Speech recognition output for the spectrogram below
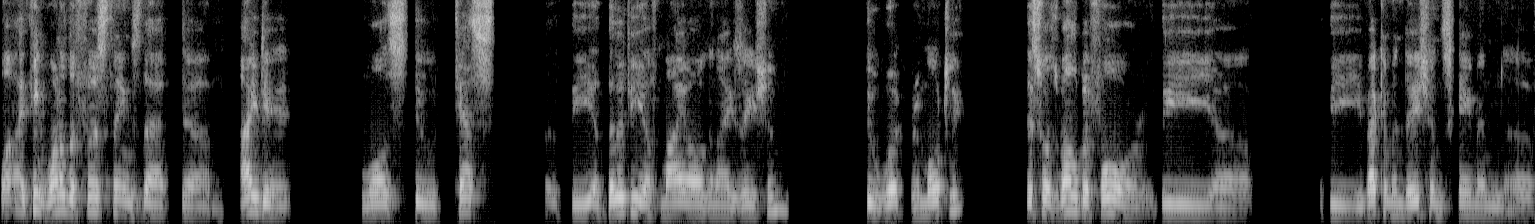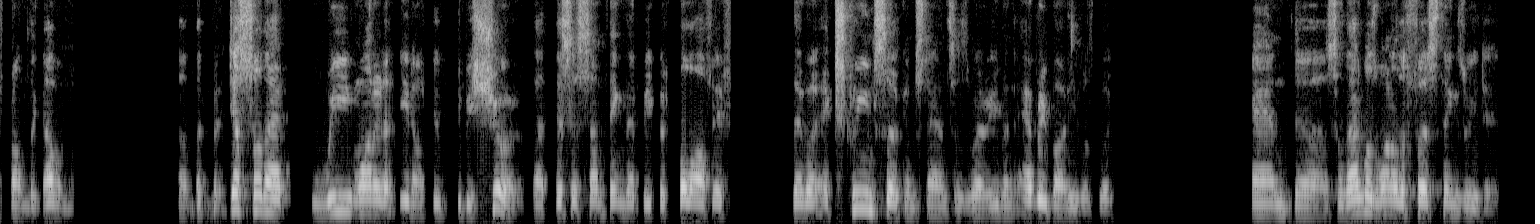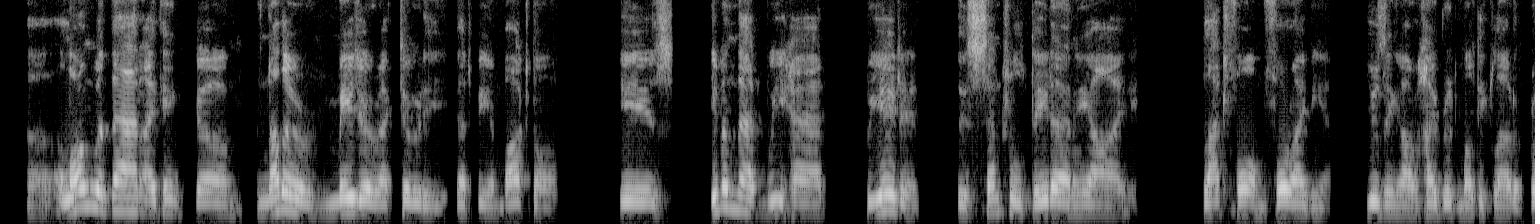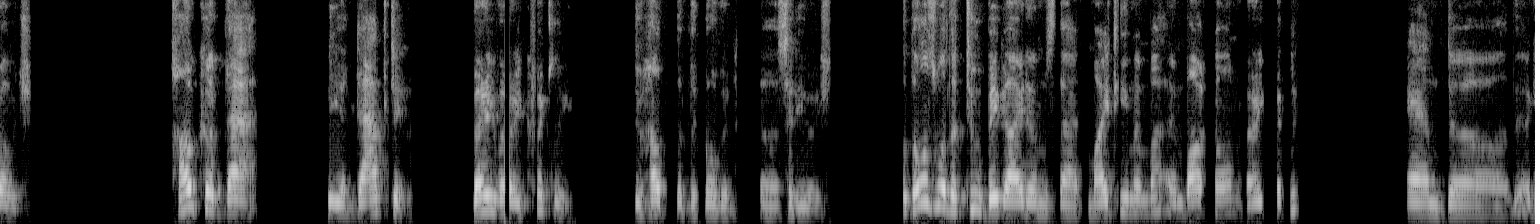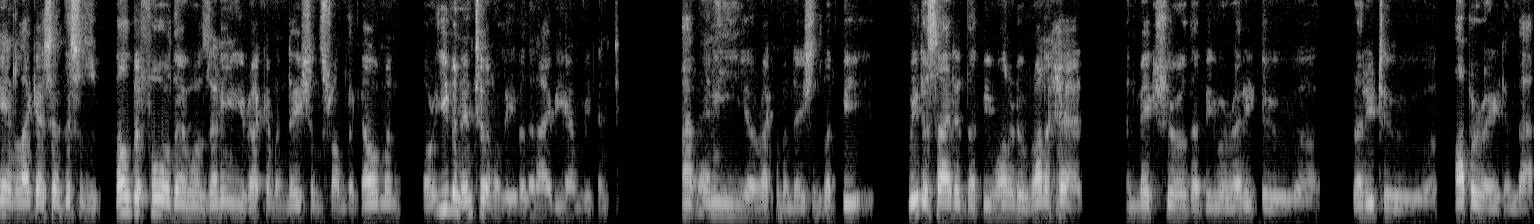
Well, I think one of the first things that um, I did was to test the ability of my organization to work remotely. This was well before the uh, the recommendations came in uh, from the government. Uh, but, but, just so that we wanted, you know, to, to be sure that this is something that we could pull off if there were extreme circumstances where even everybody was working. And uh, so that was one of the first things we did. Uh, along with that, I think um, another major activity that we embarked on is given that we had created this central data and AI platform for IBM using our hybrid multi-cloud approach, how could that be adapted very, very quickly to help with the COVID uh, situation? So those were the two big items that my team embarked on very quickly. And uh, again, like I said, this is well before there was any recommendations from the government or even internally within IBM. We didn't have any uh, recommendations, but we we decided that we wanted to run ahead and make sure that we were ready to uh, ready to operate in that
